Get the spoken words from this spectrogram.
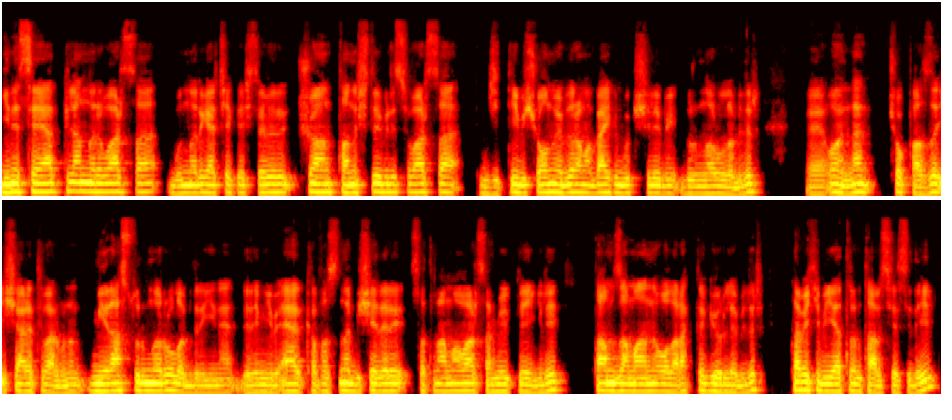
Yine seyahat planları varsa bunları gerçekleştirebilir. Şu an tanıştığı birisi varsa ciddi bir şey olmayabilir ama belki bu kişiyle bir durumlar olabilir. E, o yönden çok fazla işareti var bunun. Miras durumları olabilir yine. Dediğim gibi eğer kafasında bir şeyleri satın alma varsa mülkle ilgili tam zamanı olarak da görülebilir. Tabii ki bir yatırım tavsiyesi değil.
